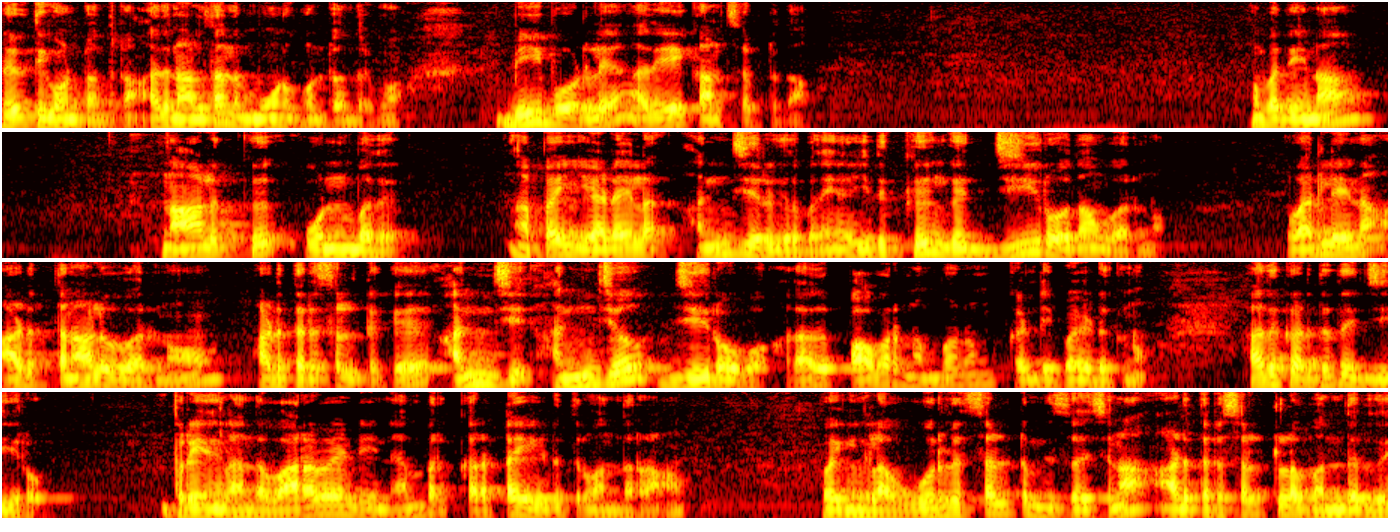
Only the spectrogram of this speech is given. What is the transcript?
நிறுத்தி கொண்டு வந்துட்டோம். அதனால தான் அந்த மூணு கொண்டு வந்திருக்கோம். பி போர்ட்லேயும் அதே கான்செப்ட் தான். பார்த்தீங்கன்னா நாலுக்கு ஒன்பது. அப்போ இடையில அஞ்சு இருக்குது பார்த்தீங்கன்னா இதுக்கு இங்கே ஜீரோ தான் வரணும். வரலைன்னா அடுத்த நாள் வரணும். அடுத்த ரிசல்ட்டுக்கு அஞ்சு. அஞ்சோ ஜீரோவோ அதாவது பவர் நம்பரும் கண்டிப்பாக எடுக்கணும். அதுக்கு அடுத்தது ஜீரோ புரியுதுங்களா? அந்த வர வேண்டிய நம்பர் கரெக்டாக எடுத்துகிட்டு வந்துடுறான். ஓகேங்களா? ஒரு ரிசல்ட் மிஸ் ஆச்சுன்னா அடுத்த ரிசல்ட்டில் வந்துடுது.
